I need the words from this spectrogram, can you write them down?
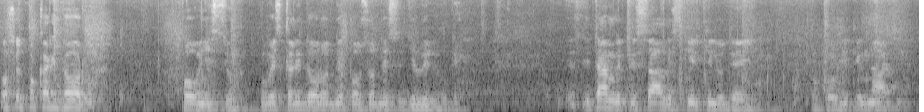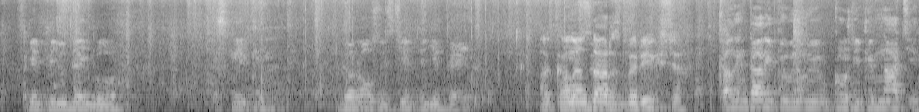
Ось тут по коридору повністю, увесь коридор одне повз одне сиділи люди. І там ми писали, скільки людей у кожній кімнаті, скільки людей було, скільки дорослих, скільки дітей. А календар зберігся. Календарики вони в кожній кімнаті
